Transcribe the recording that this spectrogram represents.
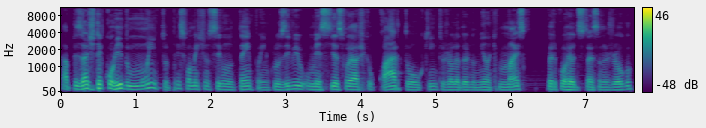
apesar de ter corrido muito, principalmente no segundo tempo, inclusive o Messias foi, acho que, o quarto ou quinto jogador do Milan que mais percorreu distância no jogo.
